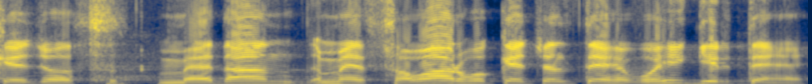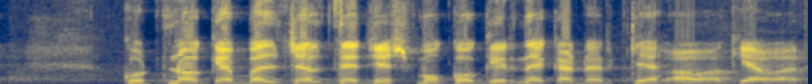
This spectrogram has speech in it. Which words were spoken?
કે જો મેદાન મેં સવાર હો કે ચલતે હૈ વહી ગીરતે હૈ. ઘૂંટનો કે બલ ચલતે જિસ્મો કો ગિરને કા ડર ક્યા? વાહ વાહ વાત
